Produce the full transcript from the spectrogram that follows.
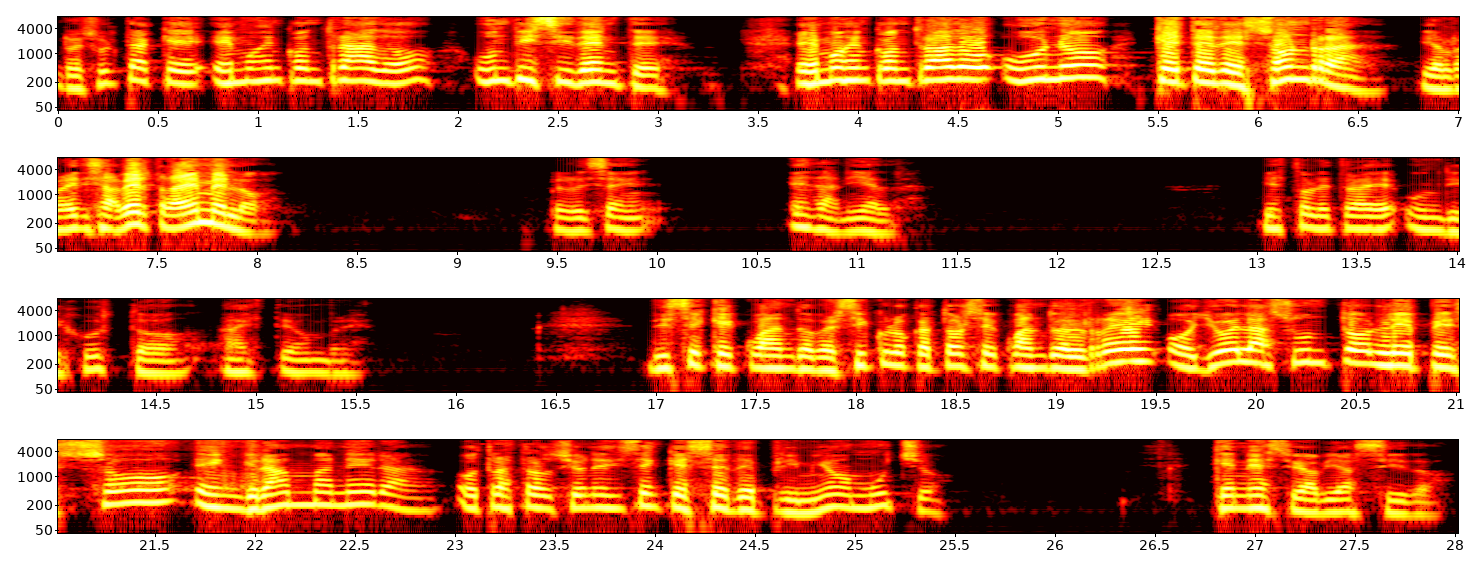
resulta que hemos encontrado un disidente. Hemos encontrado uno que te deshonra. Y el rey dice, a ver, tráemelo. Pero dicen, es Daniel. Y esto le trae un disgusto a este hombre. Dice que cuando, versículo 14, cuando el rey oyó el asunto, le pesó en gran manera. Otras traducciones dicen que se deprimió mucho. Qué necio había sido.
